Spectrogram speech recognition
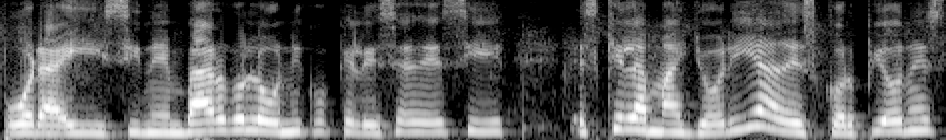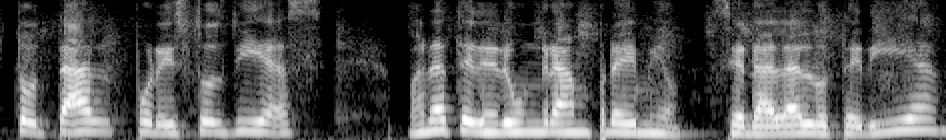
por ahí. Sin embargo, lo único que le sé decir es que la mayoría de escorpiones total por estos días van a tener un gran premio. ¿Será la lotería?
